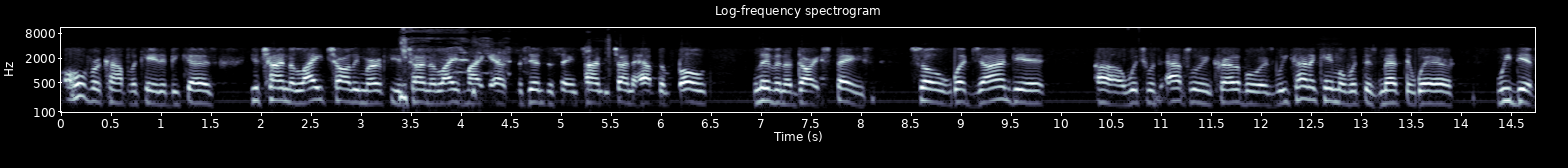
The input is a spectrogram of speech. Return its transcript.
over complicated because you're trying to light Charlie Murphy, you're trying to light Mike then at the same time you're trying to have them both live in a dark space. So what John did, uh, which was absolutely incredible, is we kind of came up with this method where we did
